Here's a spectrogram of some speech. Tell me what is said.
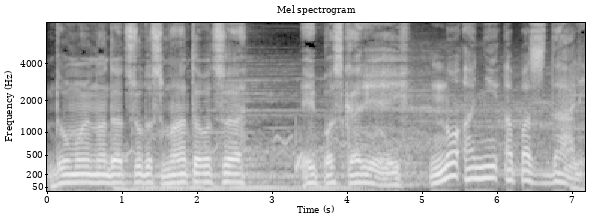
думаю, надо отсюда сматываться и поскорей. Но они опоздали.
